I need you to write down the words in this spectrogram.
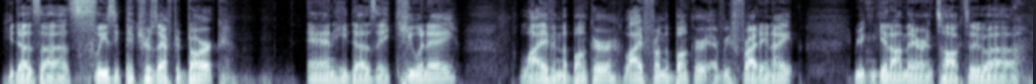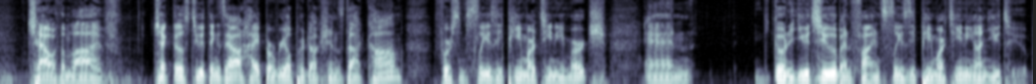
He does uh, Sleazy Pictures After Dark, and he does a Q&A live in the bunker, live from the bunker every Friday night. You can get on there and talk to, uh, chat with them live. Check those two things out, hyperealproductions.com for some Sleazy P Martini merch, and go to YouTube and find Sleazy P Martini on YouTube.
